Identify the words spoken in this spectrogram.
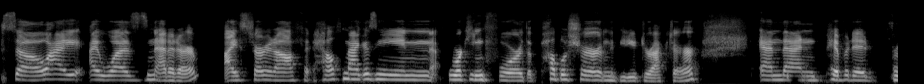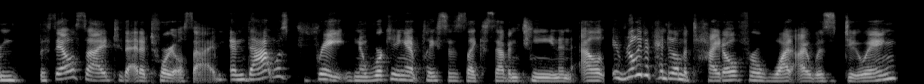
So I I was an editor. I started off at Health Magazine working for the publisher and the beauty director, and then pivoted from the sales side to the editorial side. And that was great, you know, working at places like 17 and Elle. It really depended on the title for what I was doing.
